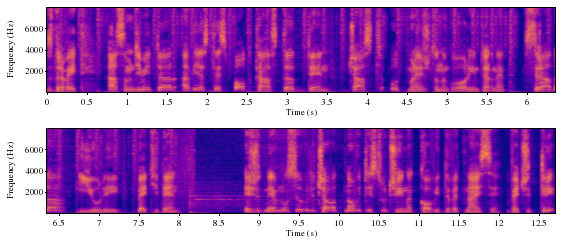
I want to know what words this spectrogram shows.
Здравейте, аз съм Димитър, а вие сте с подкаста ДЕН, част от мрежата на Говори Интернет. Сряда, юли, пети ден. Ежедневно се увеличават новите случаи на COVID-19. Вече три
